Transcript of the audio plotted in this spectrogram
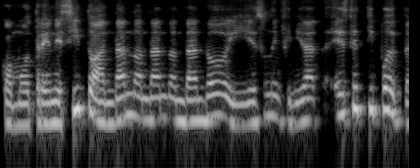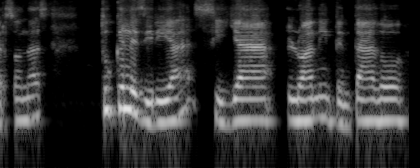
como trenecito andando, andando, andando y es una infinidad. Este tipo de personas, ¿tú qué les dirías si ya lo han intentado,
